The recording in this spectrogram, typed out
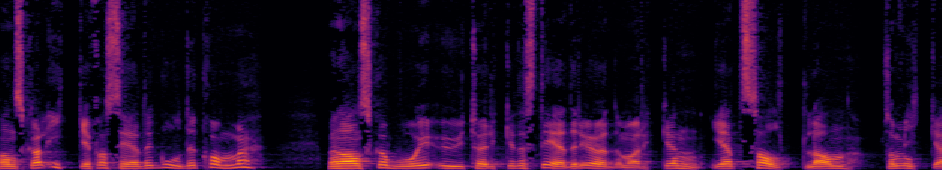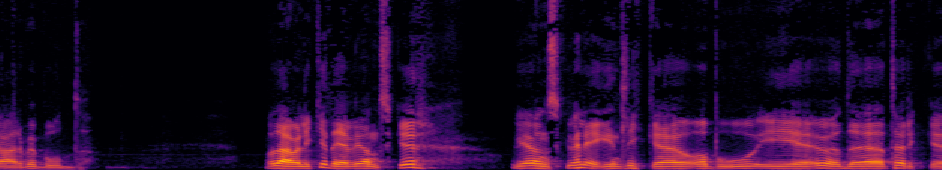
Han skal ikke få se det gode komme, men han skal bo i uttørkede steder i ødemarken, i et saltland som ikke er bebodd. Og det er vel ikke det vi ønsker. Vi ønsker vel egentlig ikke å bo i øde, tørke,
